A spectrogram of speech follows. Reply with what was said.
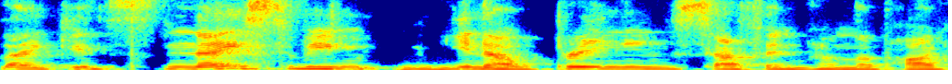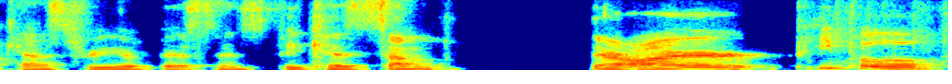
like it's nice to be, you know, bringing stuff in from the podcast for your business because some there are people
